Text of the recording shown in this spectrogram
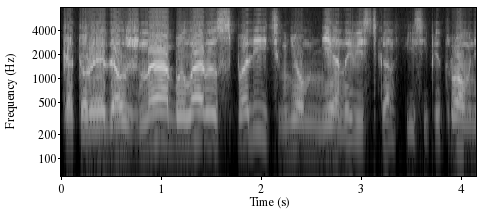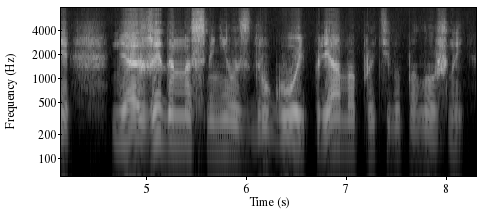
которая должна была распалить в нем ненависть к Анфисе Петровне, неожиданно сменилась другой, прямо противоположной —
